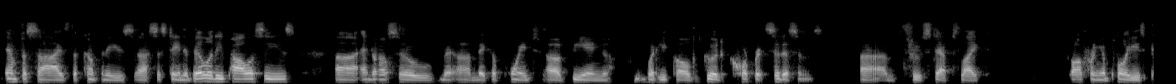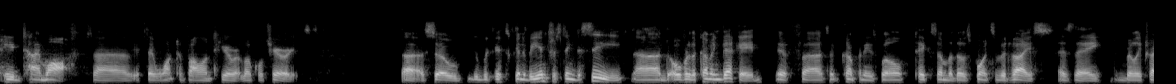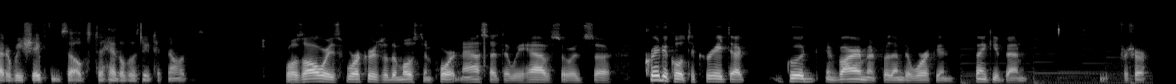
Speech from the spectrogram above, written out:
emphasize the company's uh, sustainability policies uh, and also uh, make a point of being what he called good corporate citizens um, through steps like offering employees paid time off uh, if they want to volunteer at local charities. Uh, so it's going to be interesting to see uh, over the coming decade if companies will take some of those points of advice as they really try to reshape themselves to handle those new technologies. Well, as always, workers are the most important asset that we have, so it's uh, critical to create that good environment for them to work in. Thank you, Ben. For sure.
